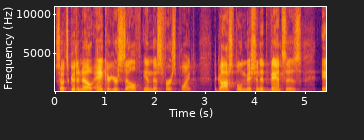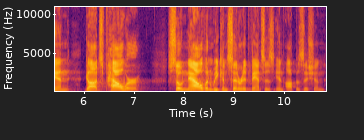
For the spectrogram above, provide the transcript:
So it's good to know, anchor yourself in this first point. The gospel mission advances in God's power so now, when we consider advances in opposition,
